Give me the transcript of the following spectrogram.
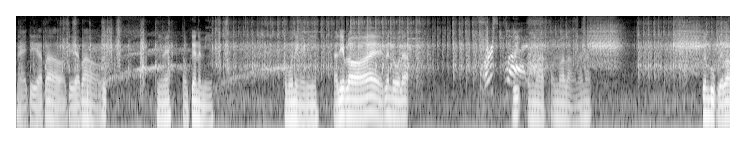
ไหนเจอเปล่าเจอเปล่าอึ๊บ มีไหมตรงเพื่อนน่ะมีขโมยหนึ่งอะมีอะเรียบร้อยเพื่อนโดนแล้ว First เฮ้ย blood. มันมามันมาหลังนั่นนะเพื่อนบุกเลยเปล่า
